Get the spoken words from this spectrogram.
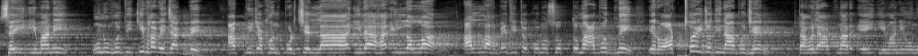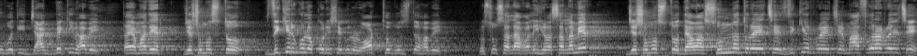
সেই ইমানি অনুভূতি কীভাবে জাগবে? আপনি যখন পড়ছেন, লা ইলাহা ইল্লাল্লাহ, আল্লাহ ব্যতীত কোনো সত্য মাবুদ নেই, এর অর্থই যদি না বুঝেন, তাহলে আপনার এই ইমানি অনুভূতি জাগবে কীভাবে? তাই আমাদের যে সমস্ত জিকিরগুলো করি, সেগুলোর অর্থ বুঝতে হবে। রসুল সাল্লাহ আলহি আসাল্লামের যে সমস্ত দেওয়া সুন্নত রয়েছে, জিকির রয়েছে, মাফরা রয়েছে,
